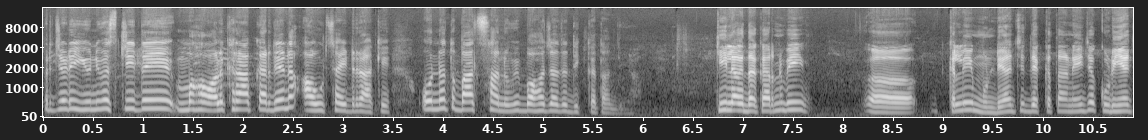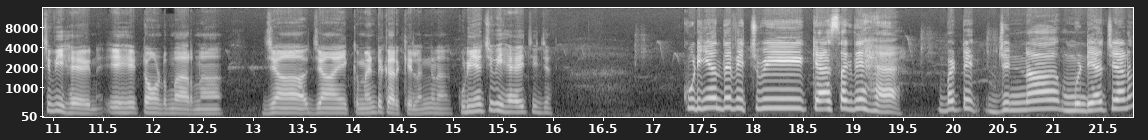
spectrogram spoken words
ਪਰ ਜਿਹੜੇ ਯੂਨੀਵਰਸਿਟੀ ਦੇ ਮਾਹੌਲ ਖਰਾਬ ਕਰਦੇ ਆ ਨਾ ਆਊਟਸਾਈਡਰ ਆ ਕੇ ਉਹਨਾਂ ਤੋਂ ਬਾਅਦ ਸਾਨੂੰ ਵੀ ਬਹੁਤ ਜ਼ਿਆਦਾ ਦਿੱਕਤ ਆਉਂਦੀ ਆ। ਕੀ ਲੱਗਦਾ ਕਰਨ ਵੀ ਕੱਲੇ ਮੁੰਡਿਆਂ 'ਚ ਦਿੱਕਤਾਂ ਨਹੀਂ ਜਾਂ ਕੁੜੀਆਂ 'ਚ ਵੀ ਹੈ ਇਹ ਟੌਂਟ ਮਾਰਨਾ ਜਾਂ ਜਾਂ ਇਹ ਕਮੈਂਟ ਕਰਕੇ ਲੰਘਣਾ ਕੁੜੀਆਂ 'ਚ ਵੀ ਹੈ ਇਹ ਚੀਜ਼ਾਂ? ਕੁੜੀਆਂ ਦੇ ਵਿੱਚ ਵੀ ਕਹਿ ਸਕਦੇ ਹੈ ਬਟ ਜਿੰਨਾ ਮੁੰਡਿਆਂ 'ਚ ਹੈ ਨਾ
